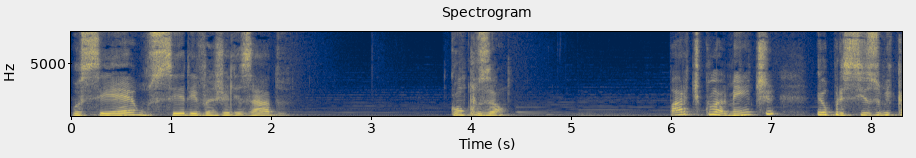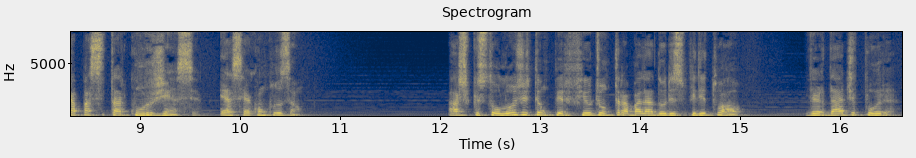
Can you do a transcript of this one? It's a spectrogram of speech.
Você é um ser evangelizado? Conclusão. Particularmente, eu preciso me capacitar com urgência. Essa é a conclusão. Acho que estou longe de ter um perfil de um trabalhador espiritual. Verdade pura.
